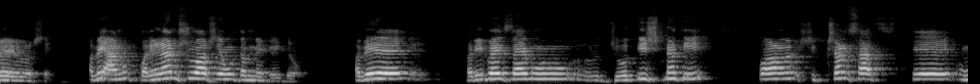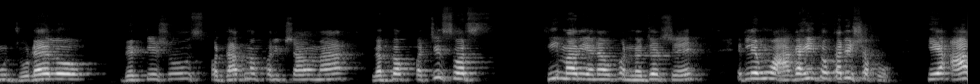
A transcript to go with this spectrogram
રહેલો છે. હવે આનું પરિણામ શું આવશે હું તમને કહી દઉં. હવે હરિભાઈ સાહેબ હું જ્યોતિષ નથી પણ શિક્ષણ સાથે હું જોડાયેલો વ્યક્તિ છું. સ્પર્ધાત્મક પરીક્ષાઓમાં લગભગ પચીસ વર્ષથી મારી એના ઉપર નજર છે. એટલે હું આગાહી તો કરી શકું કે આ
